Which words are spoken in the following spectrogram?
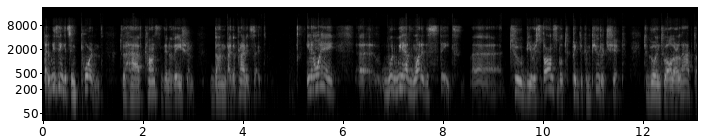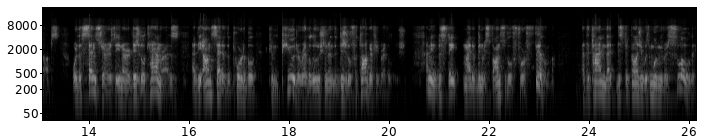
that we think it's important to have constant innovation done by the private sector. In a way, would we have wanted the state uh, to be responsible to pick the computer chip to go into all our laptops or the sensors in our digital cameras at the onset of the portable computer revolution and the digital photography revolution. I mean, the state might have been responsible for film at the time that this technology was moving very slowly.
